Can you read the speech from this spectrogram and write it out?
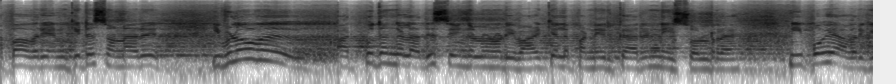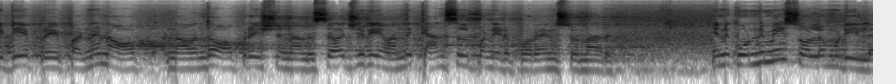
அப்போ அவர் என்கிட்ட சொன்னார் இவ்வளவு அற்புதங்கள் அதிசயங்கள் உன்னுடைய வாழ்க்கையில் பண்ணியிருக்காருன்னு நீ சொல்கிற நீ போய் அவர்கிட்டயே ப்ரே பண்ணு. நான் ஆப் நான் வந்து ஆப்ரேஷன் அந்த சர்ஜரியை வந்து கேன்சல் பண்ணிட போகிறேன்னு சொன்னார். எனக்கு ஒன்றுமே சொல்ல முடியல.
